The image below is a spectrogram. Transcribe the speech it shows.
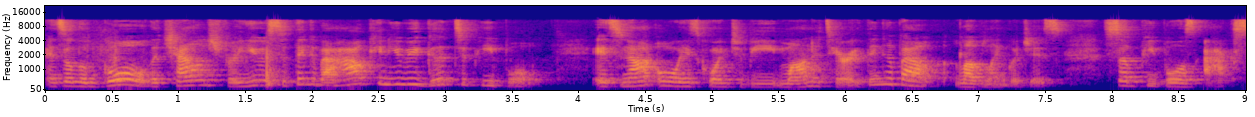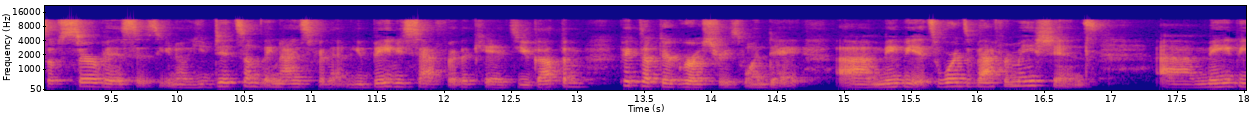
And so the goal, the challenge for you is to think about how can you be good to people? It's not always going to be monetary. Think about love languages. Some people's acts of service is, you know, you did something nice for them. You babysat for the kids. You got them, picked up their groceries one day. Uh, maybe it's words of affirmations. Uh, maybe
